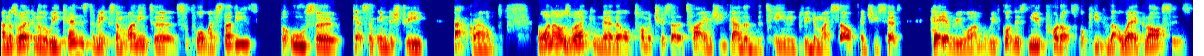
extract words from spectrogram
And I was working on the weekends to make some money to support my studies, but also get some industry background. when I was working there, the optometrist at the time, she gathered the team, including myself, and she said, Hey, everyone, we've got this new product for people that wear glasses.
